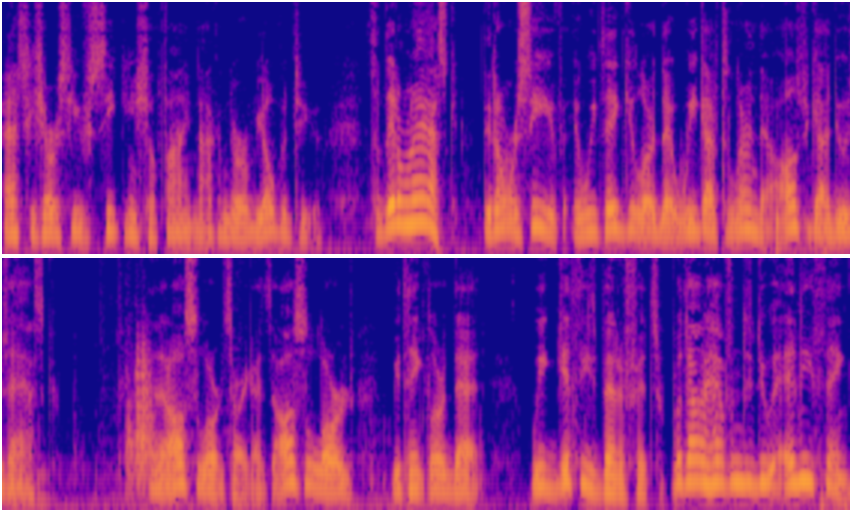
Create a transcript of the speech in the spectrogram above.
Ask you shall receive, seek and you shall find, knock and the door will be open to you. So they don't ask, they don't receive. And we thank you, Lord, that we got to learn that. All we got to do is ask. And then also, Lord, sorry guys, also, Lord, we thank, Lord, that we get these benefits without having to do anything.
